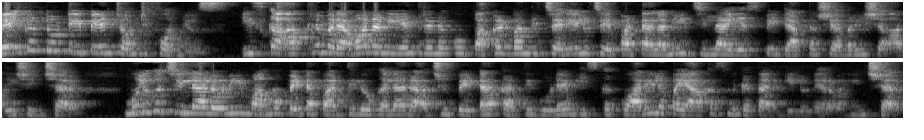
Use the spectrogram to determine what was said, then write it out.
Welcome to TPN twenty four news. ఇసుక అక్రమ రవాణా నియంత్రణకు పకడ్బందీ చర్యలు చేపట్టాలని జిల్లా ఎస్పీ డాక్టర్ శబరీష్ ఆదేశించారు. ములుగు జిల్లాలోని మంగపేట పరిధిలో గల రాజుపేట కత్తిగూడెం ఇసుక క్వారీలపై ఆకస్మిక తనిఖీలు నిర్వహించారు.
